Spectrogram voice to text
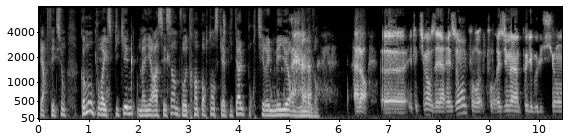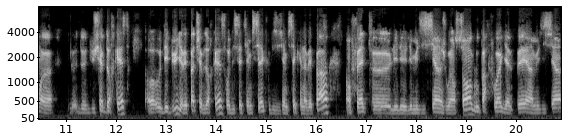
perfection. Comment on pourrait expliquer de manière assez simple votre importance capitale pour tirer le meilleur d'une œuvre Alors, euh, effectivement, vous avez raison. Pour, pour résumer un peu l'évolution euh, du chef d'orchestre. Au début, il n'y avait pas de chef d'orchestre. Au XVIIe siècle, au XVIIIe siècle, il n'y en avait pas. En fait, euh, les, les, les, musiciens jouaient ensemble, ou parfois il y avait un musicien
